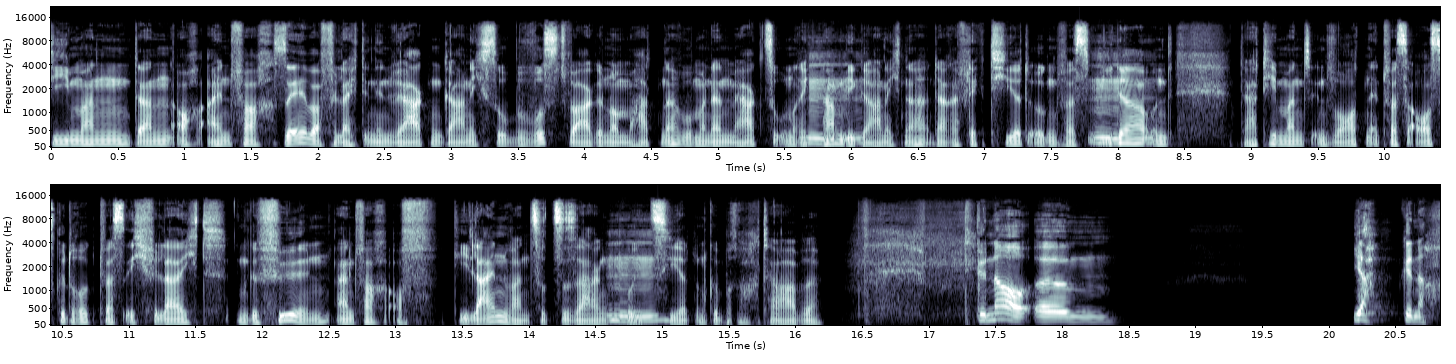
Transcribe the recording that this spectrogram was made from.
die man dann auch einfach selber vielleicht in den Werken gar nicht so bewusst wahrgenommen hat, ne? wo man dann merkt, so Unrecht haben die gar nicht, ne? Da reflektiert irgendwas wieder und da hat jemand in Worten etwas ausgedrückt, was ich vielleicht in Gefühlen einfach auf die Leinwand sozusagen projiziert und gebracht habe. Genau, ähm, ja, genau.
